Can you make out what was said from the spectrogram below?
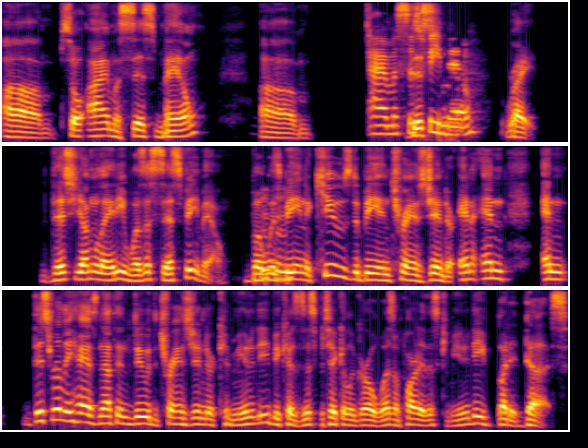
Um, so I'm a cis male. Um, I am a cis this, female. Right. This young lady was a cis female, but mm-hmm. was being accused of being transgender, and and and this really has nothing to do with the transgender community because this particular girl wasn't part of this community, but it does.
